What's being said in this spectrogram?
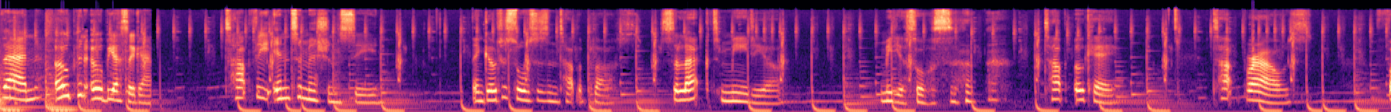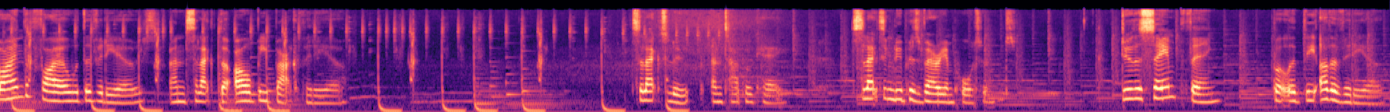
Then, open OBS again. Tap the intermission scene. Then go to sources and tap the plus. Select media. Media source. tap OK. Tap browse. Find the file with the videos and select the I'll be back video. Select loop and tap OK. Selecting loop is very important. Do the same thing, but with the other video.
